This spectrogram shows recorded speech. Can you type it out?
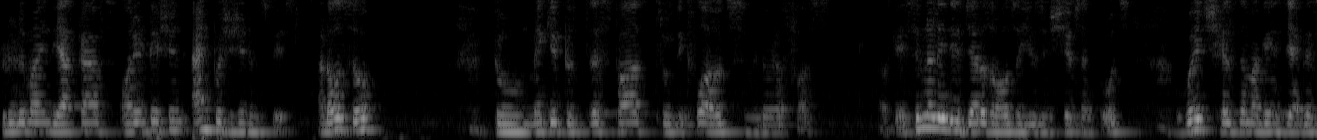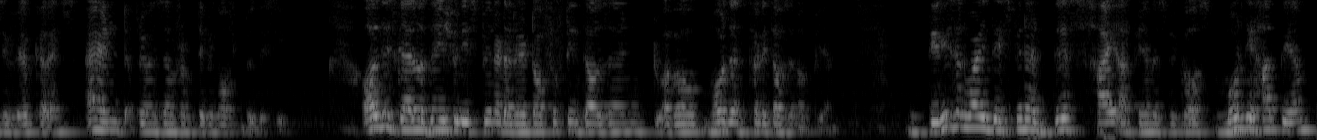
to determine the aircraft's orientation and position in space, and also to make it to trespass through the clouds without a fuss. Okay, similarly, these gyros are also used in ships and boats, which helps them against the aggressive wave currents and prevents them from tipping off into the sea. All these gyros, they usually spin at a rate of 15,000 to about more than 30,000 RPM. The reason why they spin at this high RPM is because more the RPM,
